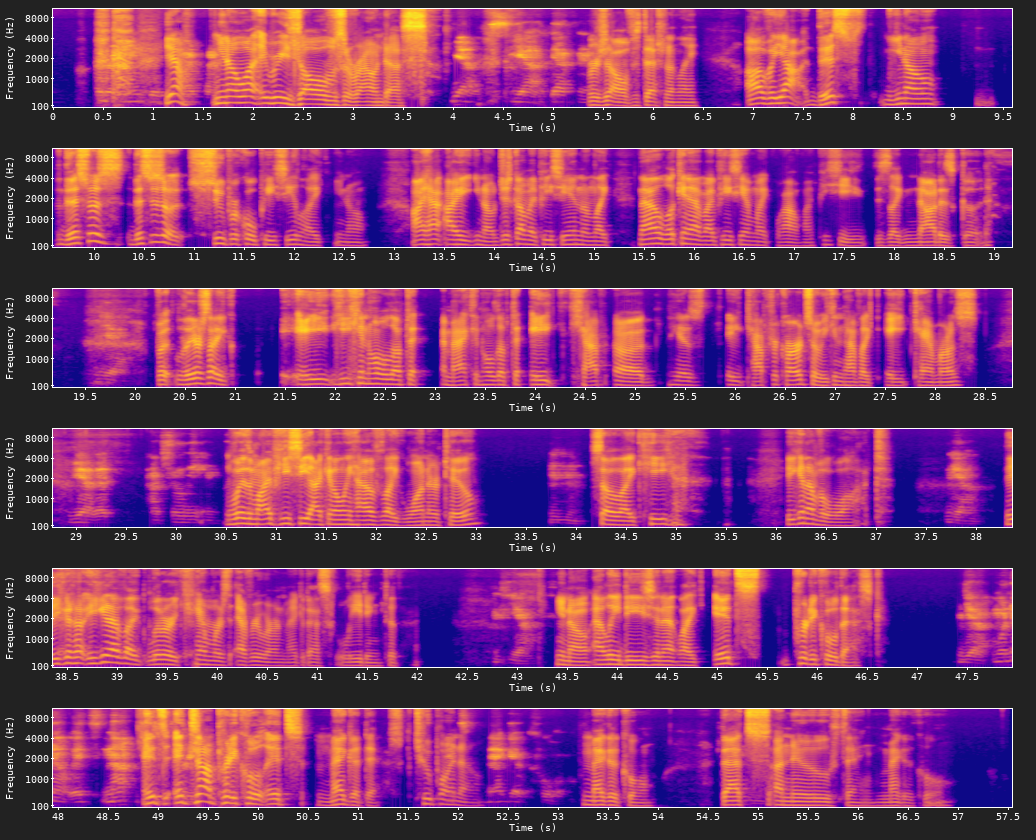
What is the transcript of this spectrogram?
around. Yeah, you know what? It resolves around us. Yes, yeah, definitely. resolves definitely. Uh, but yeah, this you know, this was this is a super cool PC. Like you know, I ha- I you know just got my PC and I'm like now looking at my PC, I'm like wow, my PC is like not as good. Yeah, But there's like eight. He can hold up to Matt can hold up to eight cap. Uh, he has eight capture cards, so he can have like eight cameras. yeah, that's absolutely. With my PC, I can only have like one or two. mhm, So like he he can have a lot. Yeah, He could ha- he could have like literally cameras everywhere in Megadesk leading to that. Yeah, You know, LEDs in it. Like it's pretty cool desk. yeah. Well, no, it's not. It's it's not pretty cool. It's Mega Desk It's 2.0. mega cool. Mega cool. That's a new thing. Mega cool.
